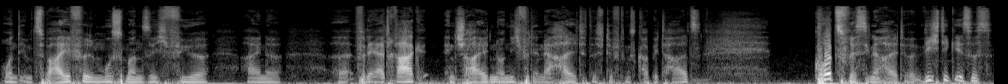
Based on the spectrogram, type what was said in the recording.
Und im Zweifel muss man sich für, eine, äh, für den Ertrag entscheiden und nicht für den Erhalt des Stiftungskapitals. Kurzfristigen Erhalt. Wichtig ist es,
